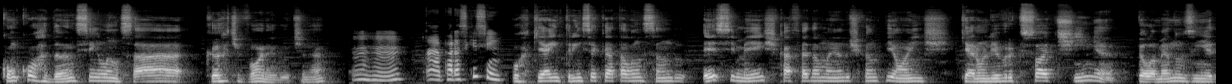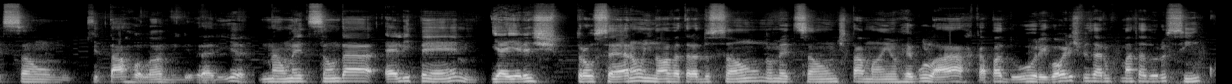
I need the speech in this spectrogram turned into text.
concordância em lançar Kurt Vonnegut, né? Uhum. Ah, parece que sim. Porque a Intrínseca tá lançando esse mês Café da Manhã dos Campeões, que era um livro que só tinha, pelo menos em edição que tá rolando em livraria, numa edição da LPM. E aí eles trouxeram em nova tradução numa edição de tamanho regular, capa dura, igual eles fizeram com Matadouro 5.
